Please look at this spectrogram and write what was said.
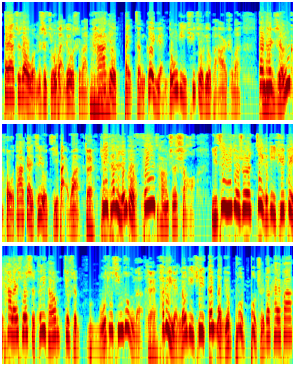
大家知道我们是九百六十万，它就北整个远东地区就六百二十万，但它人口大概只有几百万，对，所以它的人口非常之少，以至于就是说这个地区对他来说是非常就是无足轻重的，对，他对远东地区根本就不不值得开发，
